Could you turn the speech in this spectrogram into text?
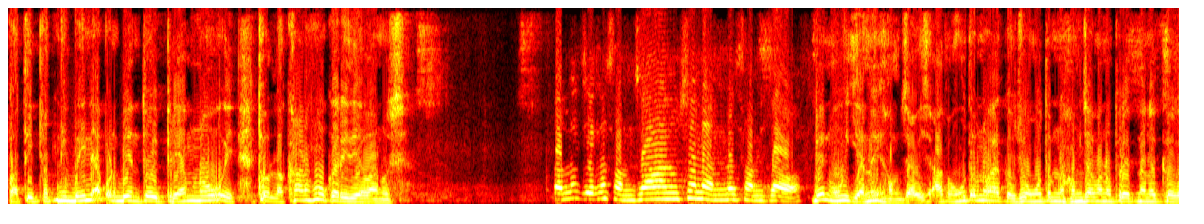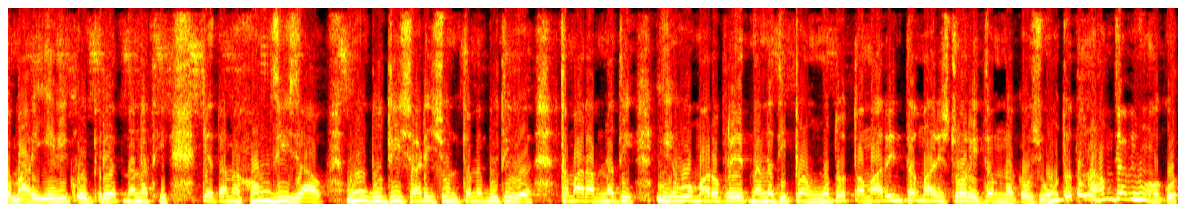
પતિ પત્ની બન્યા પણ બેન તોય પ્રેમ ન હોય તો લખાણ શું કરી દેવાનું છે? તમે જેને સમજાવવાનું છે ને એમને સમજાવો. બેન, હું એને સમજાવીશ. આ હું તમને વાત કરું છું. હું તમને સમજાવવાનો પ્રયત્ન નથી કરતો. મારી એવી કોઈ પ્રયત્ન નથી કે તમે સમજી જાઓ. હું બુદ્ધિશાળી છું તમે બુદ્ધિ તમારા નથી. એવો મારો પ્રયત્ન નથી. પણ હું તો તમારી તમારી સ્ટોરી તમને કહું છું. હું તો તમને સમજાવી હું શકું?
